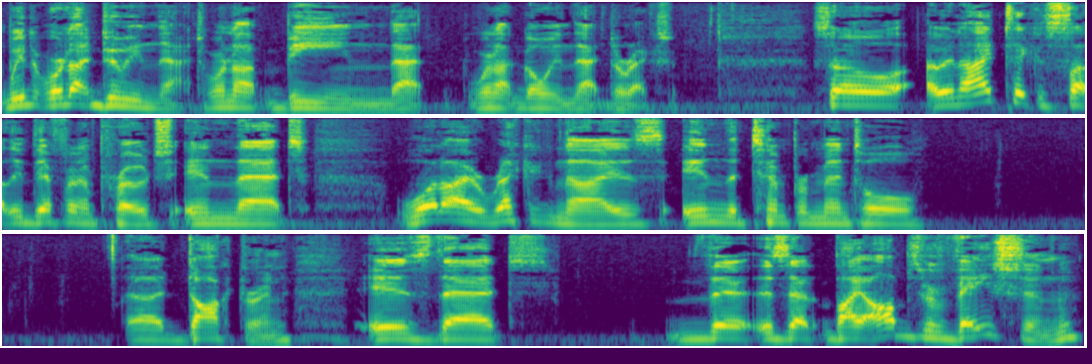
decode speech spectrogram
we, we're not doing that. We're not being that. We're not going that direction. So I mean, I take a slightly different approach in that what I recognize in the temperamental uh, doctrine is that there is that by observation,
